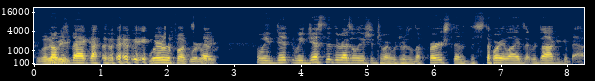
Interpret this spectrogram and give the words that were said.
this? What did Focus we, back on the movie. Where the fuck were So, we? We did. We just did the resolution tour, which was the first of the storylines that we're talking about.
